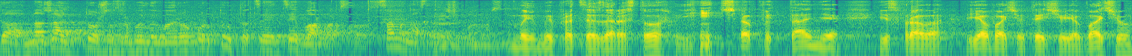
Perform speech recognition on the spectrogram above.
Да, на жаль, то, що зробили в аеропорту, то це, це варварство. Саме настояще варварство. Ми, ми про це зараз то інше питання і справа. Я бачу те, що я бачу,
